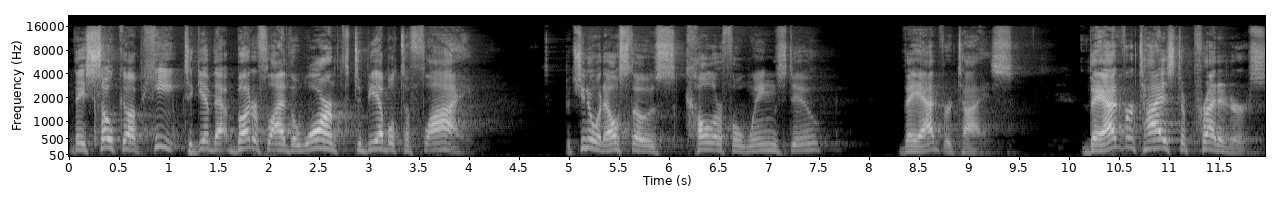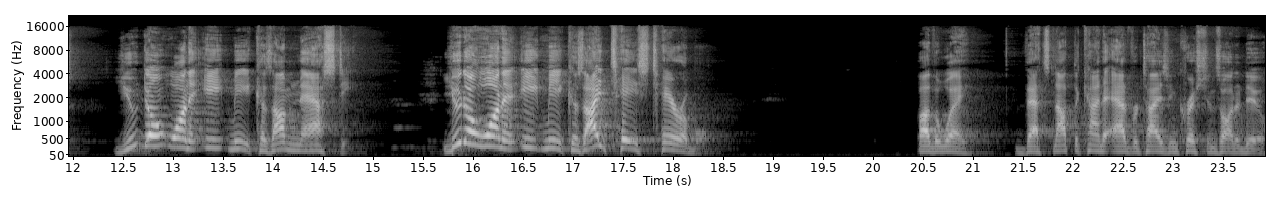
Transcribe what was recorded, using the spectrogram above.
they soak up heat to give that butterfly the warmth to be able to fly. But you know what else those colorful wings do? They advertise. They advertise to predators you don't want to eat me because I'm nasty. You don't want to eat me because I taste terrible. By the way, that's not the kind of advertising Christians ought to do.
